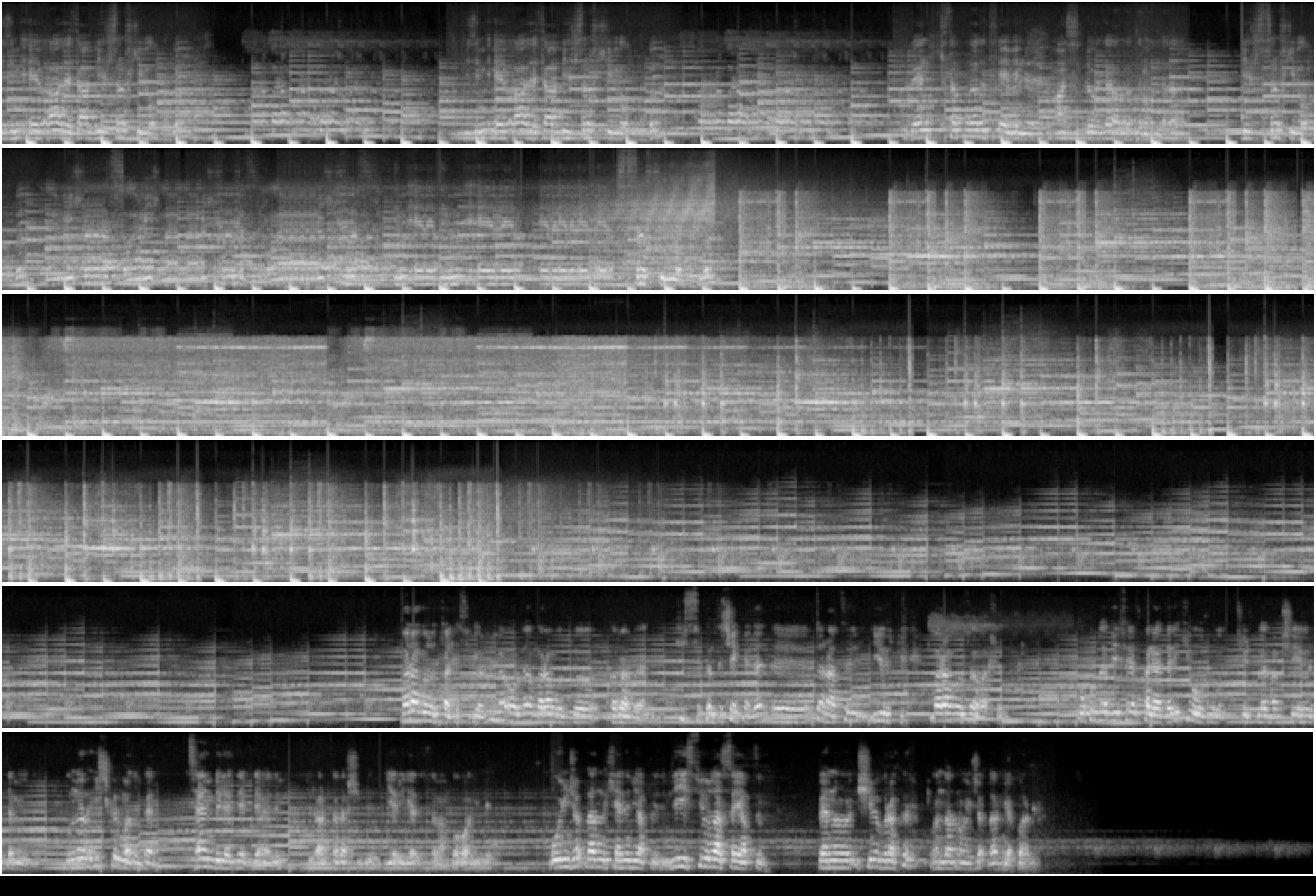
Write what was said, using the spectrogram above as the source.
Bizim ev adeta bir sınıf gibi oldu. Bizim ev adeta bir sınıf gibi oldu. Ben kitapları temin ederim, ansiklopediler alırdım onlara. Bir sınıf gibi oldu. Oymuş, oymuş, oymuş, oymuş, First, ev, sınıf gibi oldu. Marangoz Kalesi gördüm ve orada marangozluğa karar verdim. Hiç sıkıntı çekmeden e, sanatı yürüttük. Marangozluğa başladık. Okulda bir fevkalade iki oğlu çocuklar bir şey öğretemiyordu. Bunları hiç kırmadım ben. Sen bile de demedim. Bir arkadaş gibi, yeri geldiği zaman baba gibi. Oyuncaklarını kendim yapıyordum. Ne istiyorlarsa yaptım. Ben o işimi bırakır, onların oyuncaklarını yapardım.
